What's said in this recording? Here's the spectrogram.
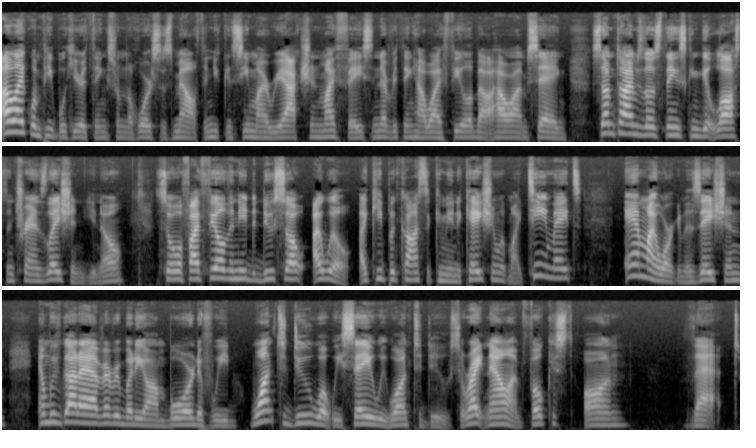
I like when people hear things from the horse's mouth and you can see my reaction, my face, and everything how I feel about how I'm saying. Sometimes those things can get lost in translation, you know? So if I feel the need to do so, I will. I keep in constant communication with my teammates and my organization, and we've got to have everybody on board if we want to do what we say we want to do. So right now, I'm focused on that.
